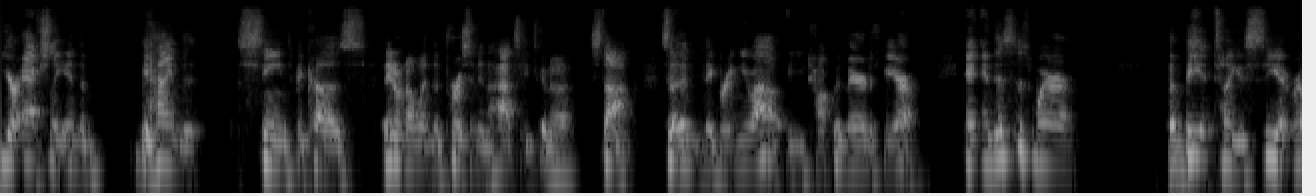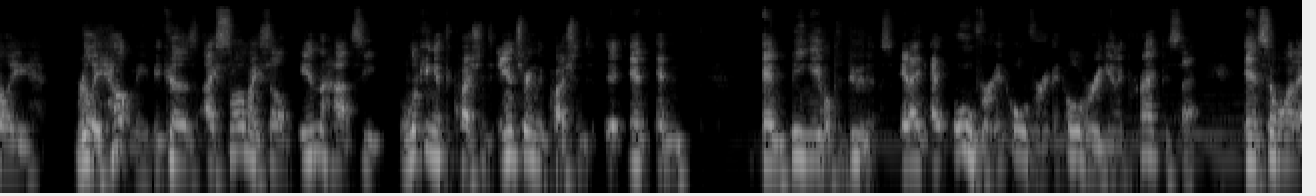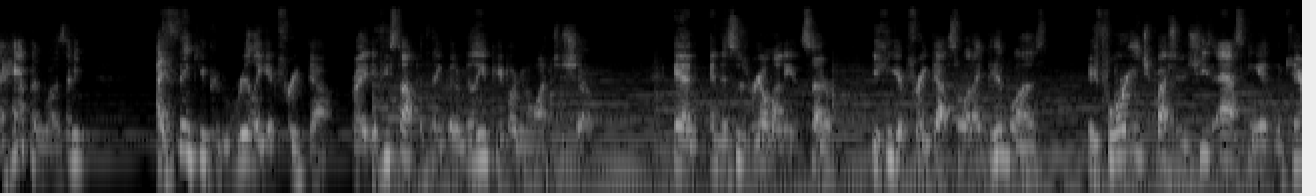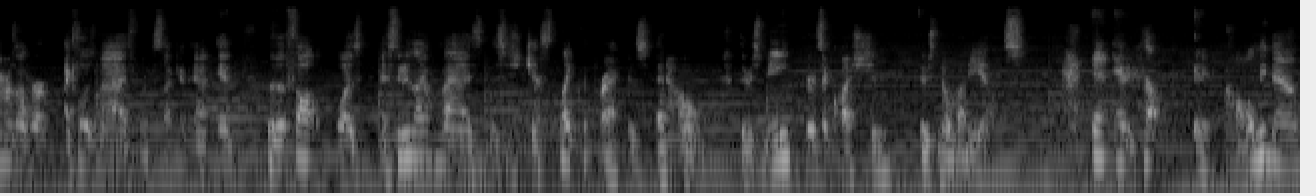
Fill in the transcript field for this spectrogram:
you're actually in the behind the scenes because they don't know when the person in the hot seat's going to stop. So then they bring you out and you talk with Meredith Vieira. And, and this is where the be it till you see it really, really helped me because I saw myself in the hot seat, looking at the questions, answering the questions, and and and being able to do this. And I, I over and over and over again, I practiced that. And so what happened was, I mean, I think you could really get freaked out, right? If you stop to think that a million people are going to watch the show, and and this is real money, etc., you can get freaked out. So what I did was, before each question, she's asking it, and the camera's on her. I closed my eyes for a second, and, and the thought was, as soon as I open my eyes, this is just like the practice at home. There's me, there's a question, there's nobody else, and, and it helped, and it calmed me down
